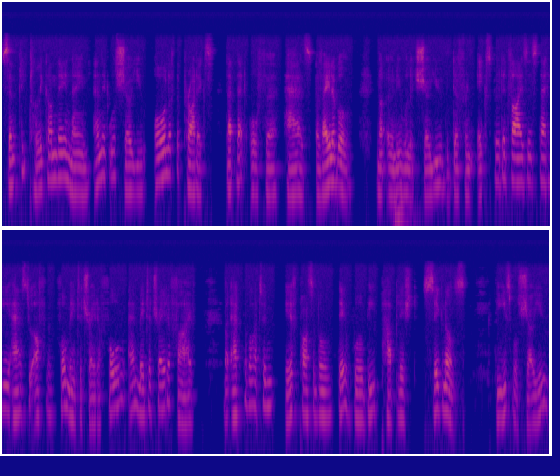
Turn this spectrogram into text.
simply click on their name and it will show you all of the products that that author has available. Not only will it show you the different expert advisors that he has to offer for MetaTrader 4 and MetaTrader 5, but at the bottom, if possible, there will be published signals. These will show you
